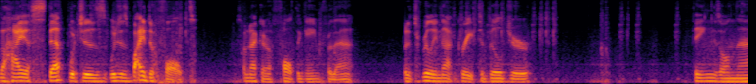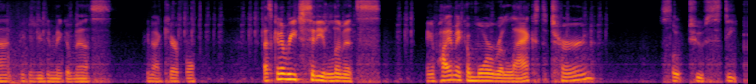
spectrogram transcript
the highest step, which is which is by default. So I'm not going to fault the game for that. But it's really not great to build your things on that because you can make a mess if you're not careful. That's going to reach city limits. I can probably make a more relaxed turn. Slope too steep.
